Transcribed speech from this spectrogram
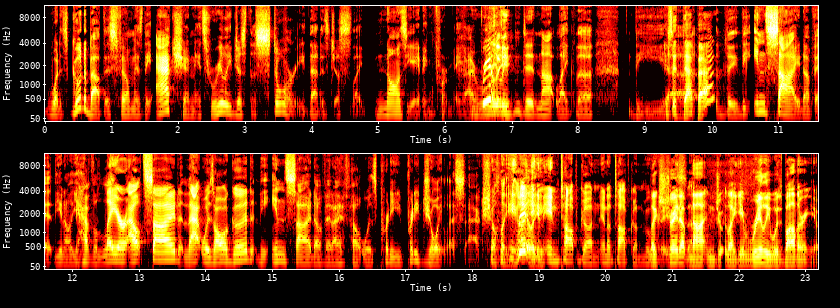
what is good about this film is the action. It's really just the story that is just like nauseating for me. I really, Really? did not like the the Is it that bad? the the inside of it. You know, you have the layer outside that was all good. The inside of it, I felt was pretty pretty joyless actually. Really? in, in Top Gun in a Top Gun movie, Like straight up So- not enjoy. Like it really was bothering you.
